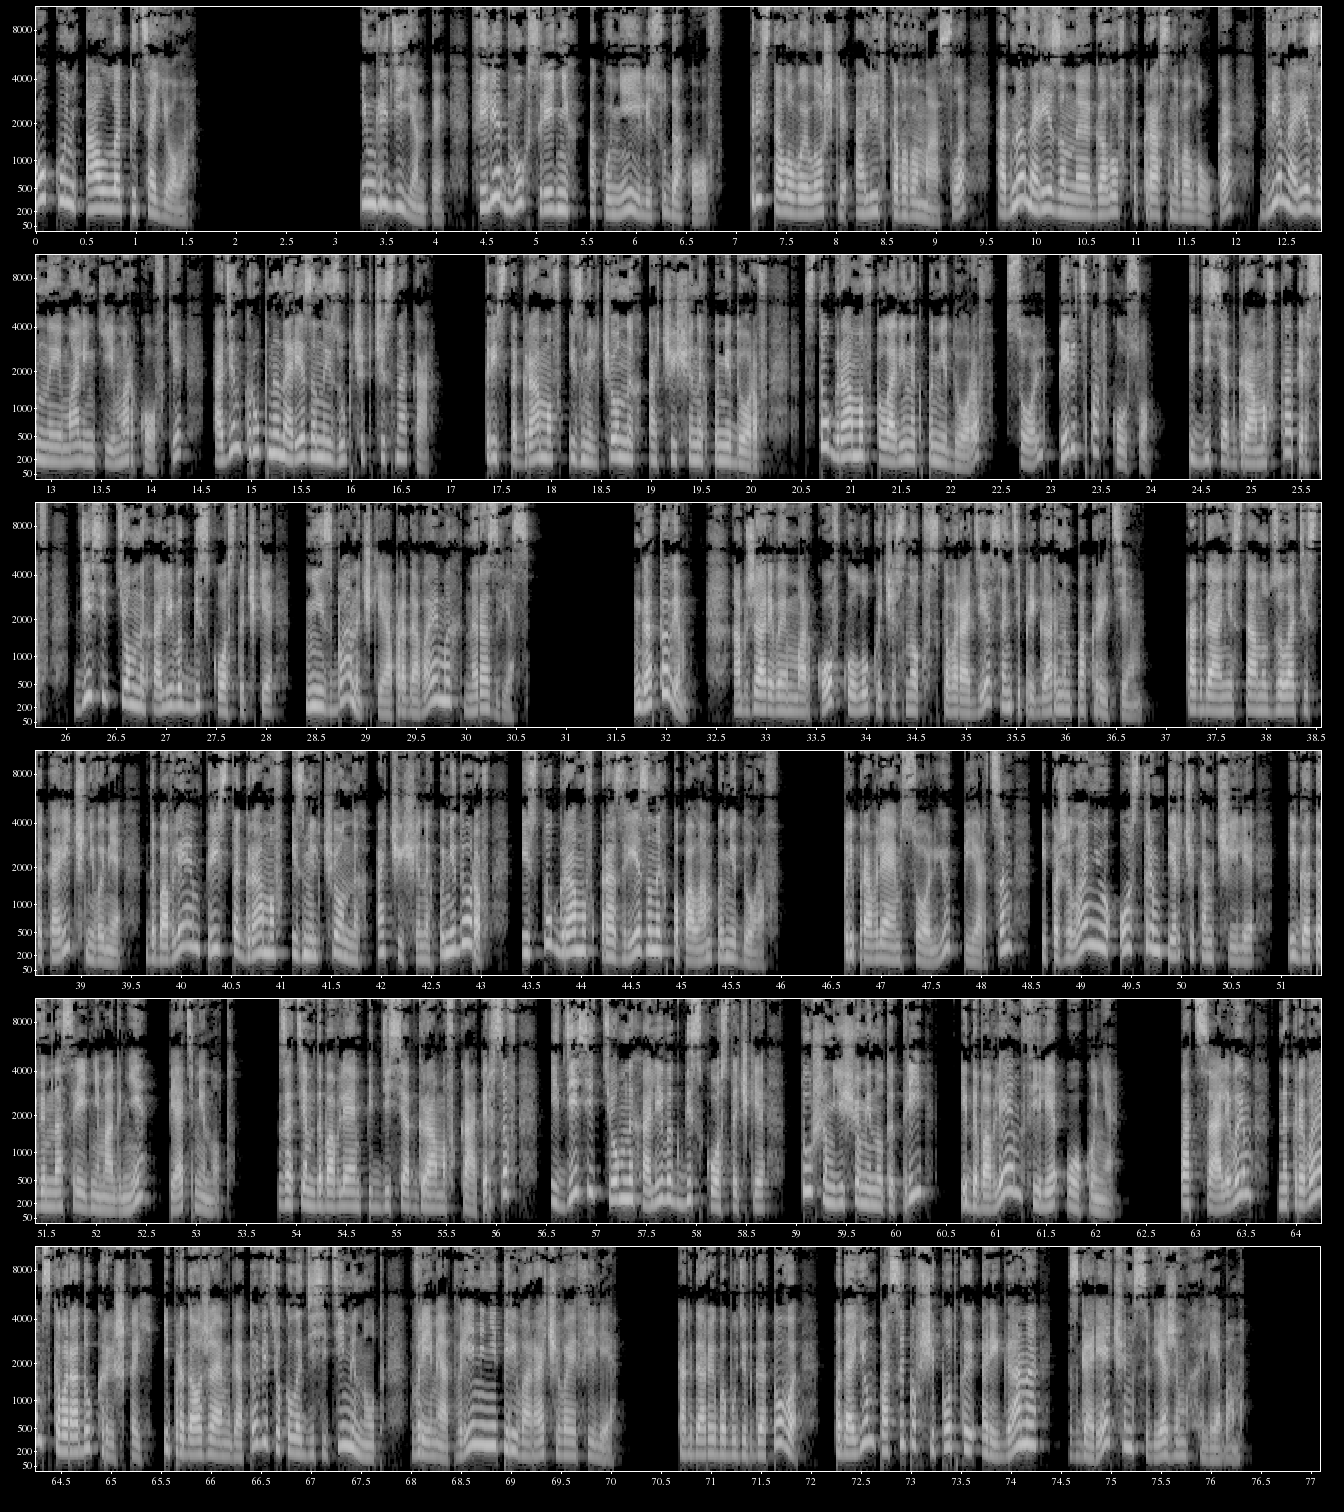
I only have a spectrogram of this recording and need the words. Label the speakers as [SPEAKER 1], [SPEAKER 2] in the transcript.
[SPEAKER 1] Окунь алла пиццайола. Ингредиенты. Филе двух средних окуней или судаков, 3 столовые ложки оливкового масла, 1 нарезанная головка красного лука, 2 нарезанные маленькие морковки, 1 крупно нарезанный зубчик чеснока, 300 граммов измельченных очищенных помидоров, 100 граммов половинок помидоров, соль, перец по вкусу, 50 граммов каперсов, 10 темных оливок без косточки, не из баночки, а продаваемых на развес. Готовим. Обжариваем морковку, лук и чеснок в сковороде с антипригарным покрытием. Когда они станут золотисто-коричневыми, добавляем 300 граммов измельченных очищенных помидоров и 100 граммов разрезанных пополам помидоров. Приправляем солью, перцем и, по желанию, острым перчиком чили и готовим на среднем огне 5 минут. Затем добавляем 50 граммов каперсов и 10 темных оливок без косточки, тушим еще минуты 3 и добавляем филе окуня. Подсаливаем, накрываем сковороду крышкой и продолжаем готовить около 10 минут, время от времени переворачивая филе. Когда рыба будет готова, подаем, посыпав щепоткой орегано с горячим свежим хлебом.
